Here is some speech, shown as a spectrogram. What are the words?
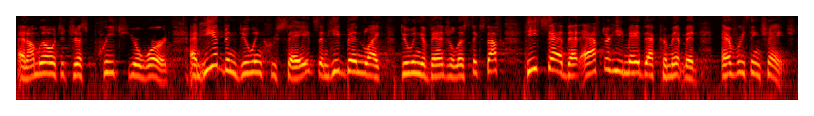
and I'm going to just preach your word. And he had been doing crusades and he'd been like doing evangelistic stuff. He said that after he made that commitment, everything changed.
